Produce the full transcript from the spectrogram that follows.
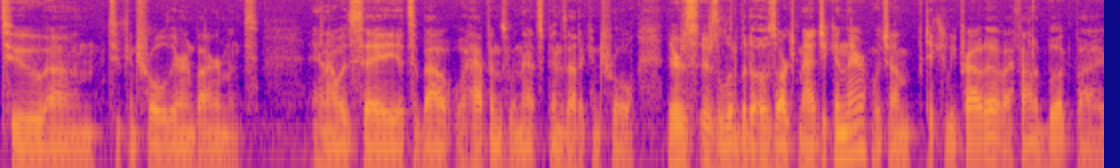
to um, to control their environments. And I would say it's about what happens when that spins out of control. There's there's a little bit of Ozark's magic in there, which I'm particularly proud of. I found a book by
